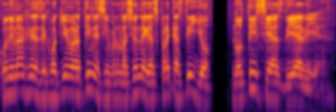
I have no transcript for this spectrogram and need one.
Con imágenes de Joaquín Martínez, información de Gaspar Castillo, Noticias Día a Día.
